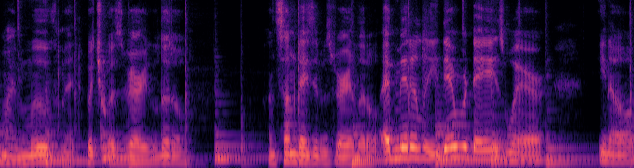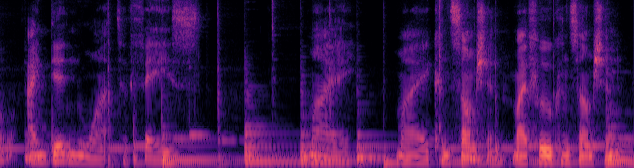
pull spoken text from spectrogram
my movement, which was very little. On some days, it was very little. Admittedly, there were days where, you know, I didn't want to face my my consumption, my food consumption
